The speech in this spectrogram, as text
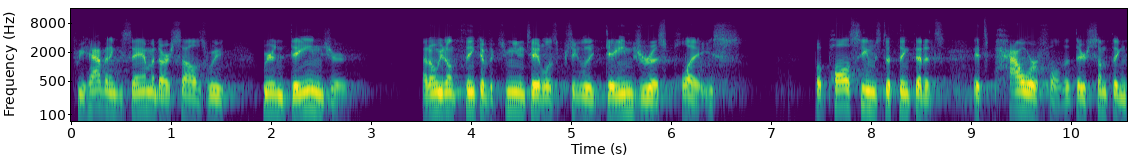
if we haven't examined ourselves, we, we're in danger I know we don't think of the communion table as a particularly dangerous place, but Paul seems to think that it's, it's powerful, that there's something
